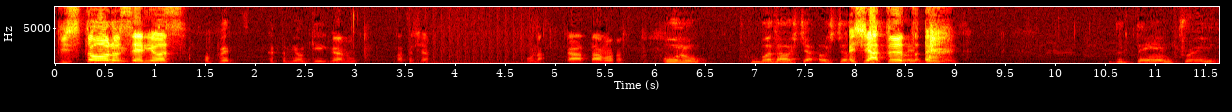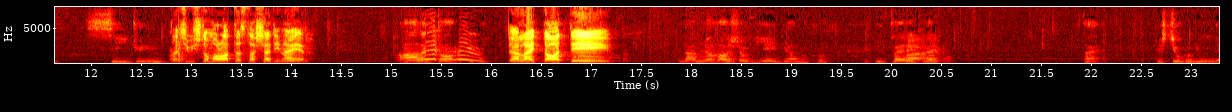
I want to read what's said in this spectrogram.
Pistolul, serios. Acoperiți că îmi iau gay gun-ul. Stați așa. Una. Gata, mă. Unu. Bă, dar ăștia, ăștia... Și atât. The damn train. CJ. Bă, ce mișto m-a luat ăsta așa din aer. Ale toate. Ăla-i toti! Dar mi-am luat și eu Gheganul. E ferec, Hai, ferec. mă. Stai. Că știu că vine de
